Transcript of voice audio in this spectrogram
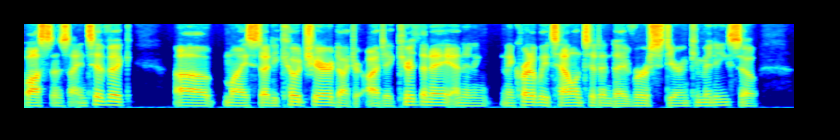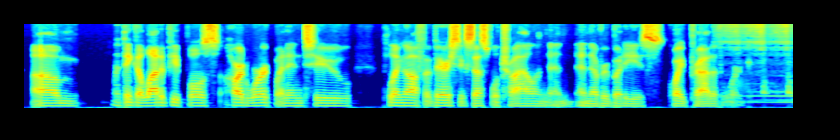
Boston Scientific, uh, my study co-chair, Dr. Ajay Kirtane, and an, an, incredibly talented and diverse steering committee. So um, I think a lot of people's hard work went into pulling off a very successful trial, and, and, and everybody is quite proud of the work.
